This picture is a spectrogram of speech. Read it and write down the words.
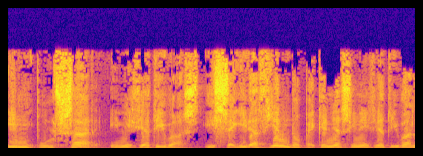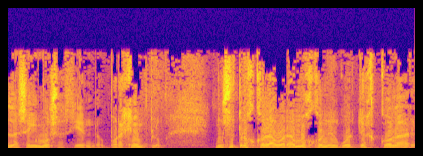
impulsar iniciativas y seguir haciendo pequeñas iniciativas, las seguimos haciendo. Por ejemplo, nosotros colaboramos con el huerto escolar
